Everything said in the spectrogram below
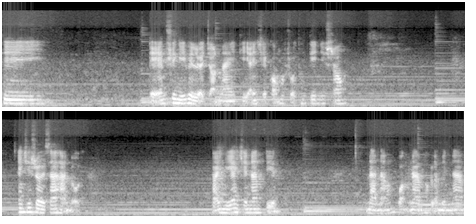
Thì để em suy nghĩ về lựa chọn này thì anh sẽ có một số thông tin như sau. Anh sẽ rời xa hà nội. Và anh nghĩ anh sẽ nam tiến đà nẵng, quảng nam hoặc là miền nam.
